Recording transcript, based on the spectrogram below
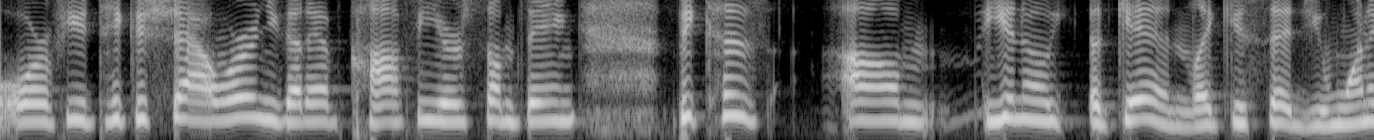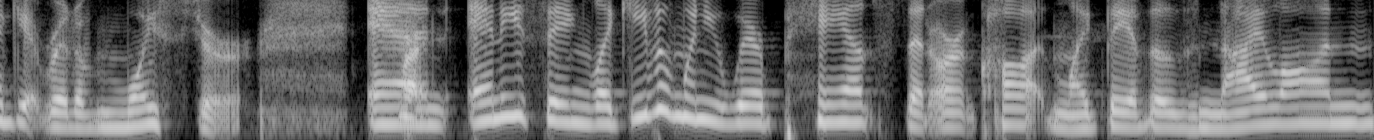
or if you take a shower and you got to have coffee or something, because um, you know, again, like you said, you want to get rid of moisture. And right. anything, like even when you wear pants that aren't cotton, like they have those nylon,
